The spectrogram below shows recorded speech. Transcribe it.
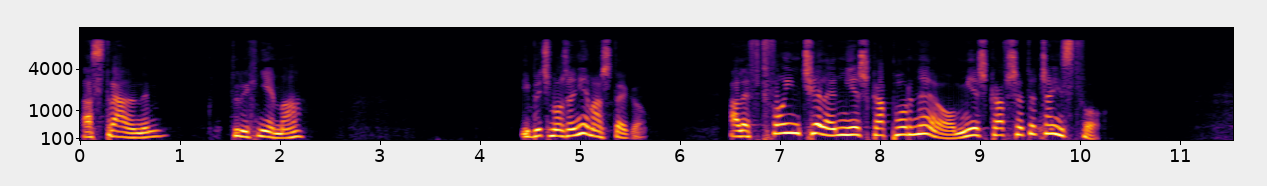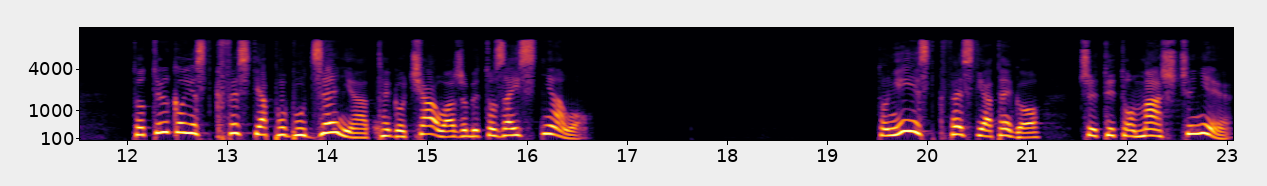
astralnym, których nie ma. I być może nie masz tego. Ale w twoim ciele mieszka porneo, mieszka wszeteczeństwo to tylko jest kwestia pobudzenia tego ciała, żeby to zaistniało. To nie jest kwestia tego, czy ty to masz, czy nie.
